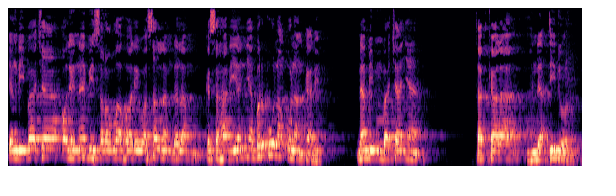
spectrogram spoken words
yang dibaca oleh Nabi sallallahu alaihi wasallam dalam kesehariannya berulang-ulang kali. Nabi membacanya tatkala hendak tidur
